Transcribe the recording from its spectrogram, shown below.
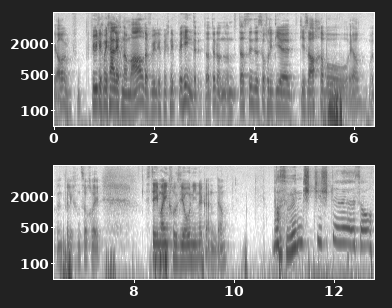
ja, fühle ich mich eigentlich normal, da fühle ich mich nicht behindert, oder? Und, und das sind so ein die, die Sachen, wo, ja, wo dann vielleicht so ein bisschen das Thema Inklusion reingehen, ja. Was wünschst du dir so?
